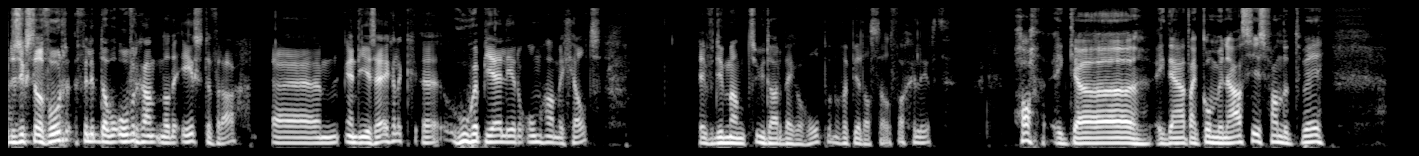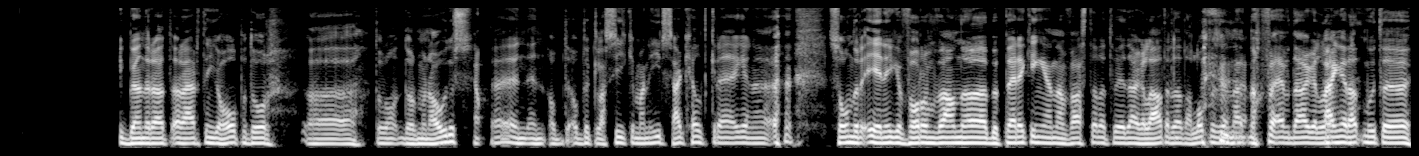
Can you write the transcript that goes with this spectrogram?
dus ik stel voor, Filip, dat we overgaan naar de eerste vraag. Ehm, en die is eigenlijk, uh, hoe heb jij leren omgaan met geld? Heeft iemand u daarbij geholpen of heb je dat zelf wat geleerd? Goh, ik, uh, ik denk dat het een combinatie is van de twee ik ben er uiteraard in geholpen door, uh, door, door mijn ouders. Hè, en en op, de, op de klassieke manier zakgeld krijgen, uh, zonder enige vorm van uh, beperking. En dan vaststellen twee dagen later dat dat op is en dat het nog vijf dagen langer had moeten,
